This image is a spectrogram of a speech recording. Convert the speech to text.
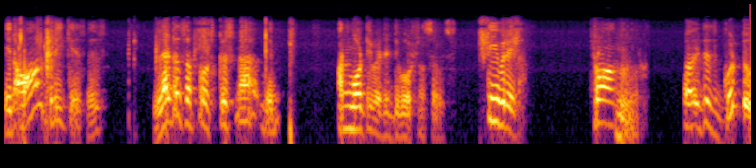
in all three cases let us approach krishna with unmotivated devotional service tivrena strong Hmm. so it is good to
